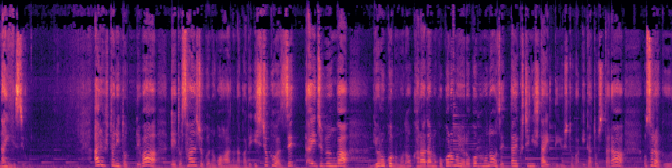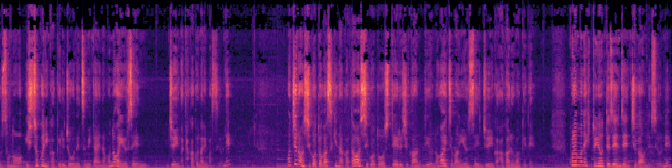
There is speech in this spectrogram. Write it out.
ないんですよ。ある人にとっては、えーと、3食のご飯の中で1食は絶対自分が喜ぶもの体も心も喜ぶものを絶対口にしたいっていう人がいたとしたらおそらくその一食にかける情熱みたいなものが優先順位が高くなりますよね。もちろん仕事が好きな方は仕事をしている時間っていうのが一番優先順位が上がるわけでこれもね人によって全然違うんですよね。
